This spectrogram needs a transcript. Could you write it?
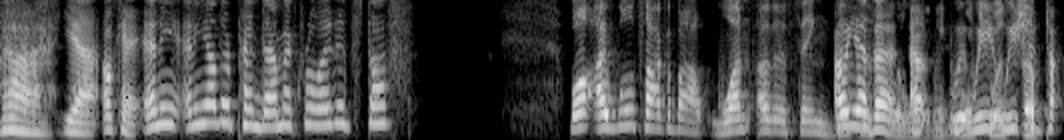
Yeah. yeah. Okay. Any any other pandemic related stuff? Well, I will talk about one other thing. Oh yeah, the, uh, we we, we the... should ta-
